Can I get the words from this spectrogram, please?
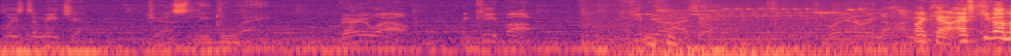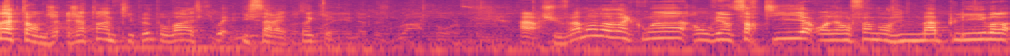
Pleased to meet you. Just lead the way. Very well. And keep up. Ok, alors est-ce qu'il va m'attendre J'attends un petit peu pour voir est-ce qu'il ouais, il s'arrête. Ok. Alors, je suis vraiment dans un coin, on vient de sortir, on est enfin dans une map libre.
